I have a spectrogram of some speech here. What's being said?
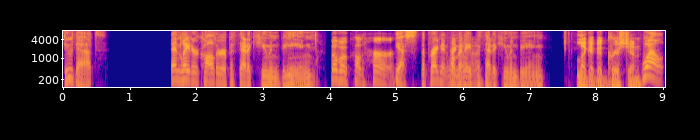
do that, then later called her a pathetic human being. Bobo called her. Yes, the pregnant, Pregnant woman, a pathetic human being. like a good Christian. Well,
